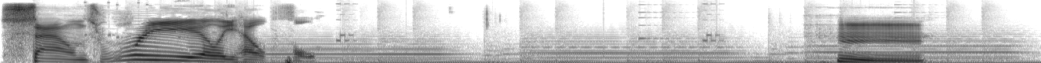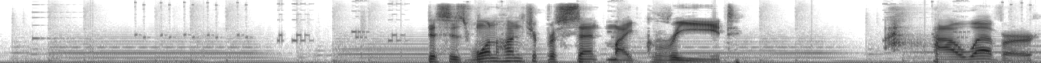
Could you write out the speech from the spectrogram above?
sounds really helpful. Hmm. This is 100% my greed. However,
